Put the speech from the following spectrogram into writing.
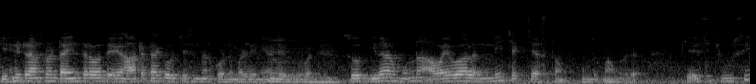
కిడ్నీ ట్రాన్స్ప్లాంట్ అయిన తర్వాత ఏ హార్ట్ అటాక్ వచ్చేసింది అనుకోండి మళ్ళీ అంటే. సో ఇలా ఉన్న అవయవాలన్నీ చెక్ చేస్తాం ముందు మామూలుగా చేసి చూసి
